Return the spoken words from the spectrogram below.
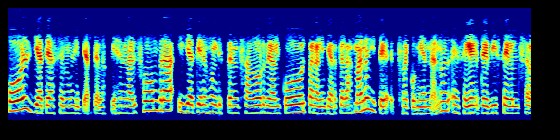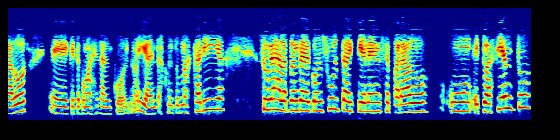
hall, ya te hacen limpiarte los pies en la alfombra y ya tienes un dispensador de alcohol para limpiarte las manos y te recomiendan, ¿no? Enseguida te dice el celador eh, que te pongas el alcohol, ¿no? Ya entras con tu mascarilla, subes a la planta de consulta y tienen separado un, eh, tu asiento,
